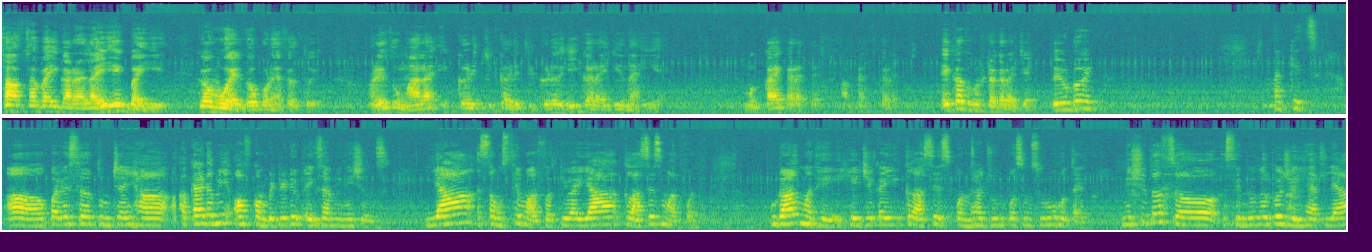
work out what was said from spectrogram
साफसफाई करायलाही एक बाई येईल किंवा बोयल जो कोणी असेल तो येईल. म्हणजे तुम्हाला इकडची कडे तिकडंही करायची नाही आहे मग काय करायचं आहे अभ्यास करायचा. एकच गोष्ट करायची आहे. यू डू इट नक्कीच. परिसर सर तुमच्या ह्या अकॅडमी ऑफ कॉम्पिटेटिव्ह एक्झामिनेशन्स या संस्थेमार्फत किंवा या क्लासेसमार्फत कुडाळमध्ये हे जे काही क्लासेस पंधरा जून पासून सुरू होत आहेत निश्चितच सिंधुदुर्ग जिल्ह्यातल्या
